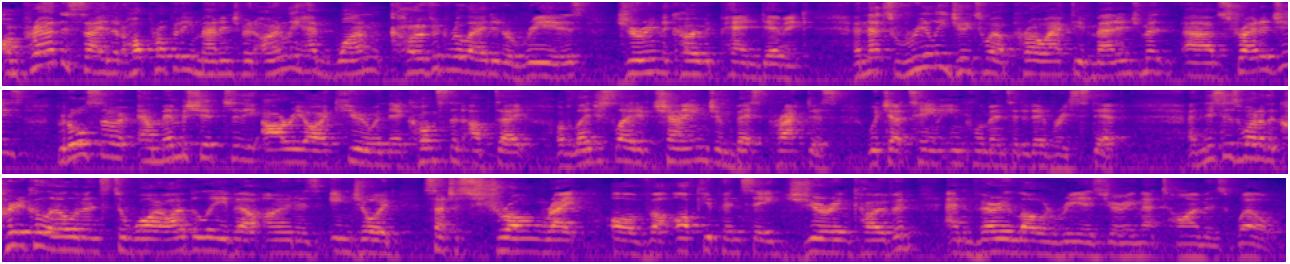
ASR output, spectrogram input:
I'm proud to say that Hot Property Management only had one COVID related arrears during the COVID pandemic. And that's really due to our proactive management uh, strategies, but also our membership to the REIQ and their constant update of legislative change and best practice, which our team implemented at every step. And this is one of the critical elements to why I believe our owners enjoyed such a strong rate of uh, occupancy during COVID and very low arrears during that time as well.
